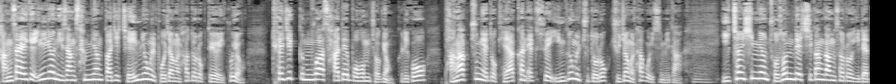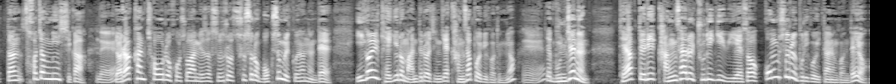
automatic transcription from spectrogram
강사에게 1년 이상 3년까지 재임용을 보장을 하도록 되어 있고요. 퇴직금과 4대 보험 적용 그리고 방학 중에도 계약한 액수의 임금을 주도록 규정을 하고 있습니다. 음. 2010년 조선대 시간 강사로 일했던 서정민 씨가 네. 열악한 처우를 호소하면서 스스로 스스로 목숨을 끊었는데 이걸 계기로 만들어진 게 강사법이거든요. 네. 문제는 대학들이 강사를 줄이기 위해서 꼼수를 부리고 있다는 건데요.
